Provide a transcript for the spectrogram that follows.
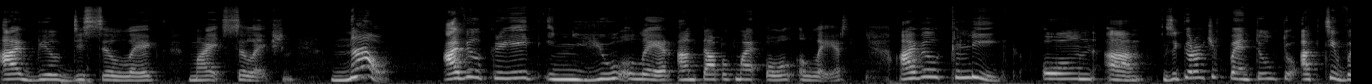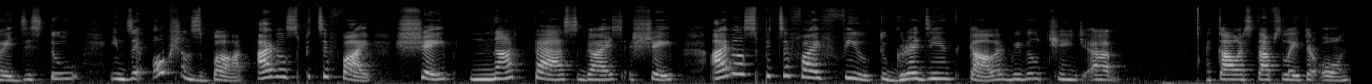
I will deselect my selection now, I will create a new layer on top of my old layers. I will click on um, the curvature pen tool to activate this tool. In the options bar, I will specify shape, not path, guys, shape. I will specify fill to gradient color. We will change uh, color stops later on.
